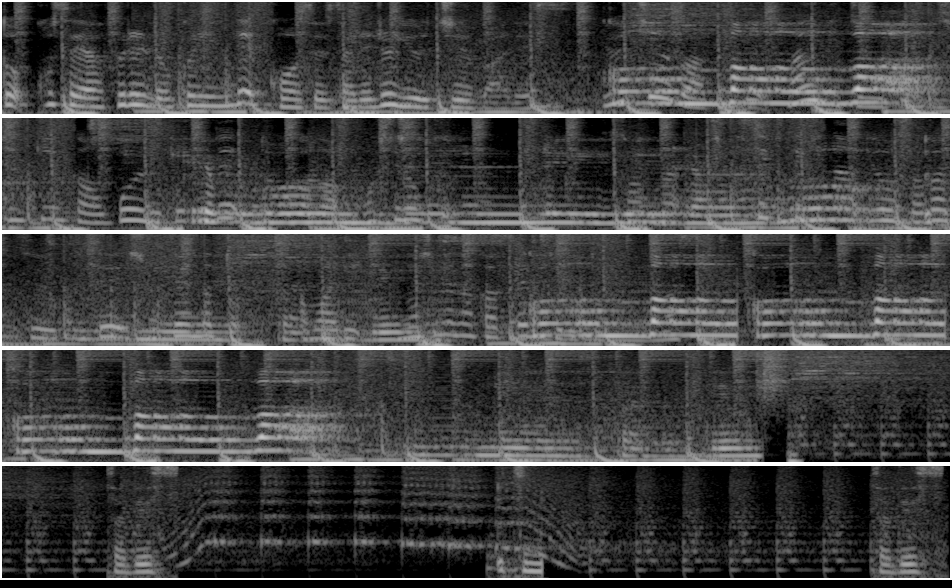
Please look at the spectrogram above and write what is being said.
と個性あふれる6人で構成される YouTuber です YouTuber は毎日親近感を覚えることで動画が面白くそんな奇跡的な要素が強くて初見だとあまり楽しめなかったりするこんばんはこんばんはこんばんはさです。うつみさです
